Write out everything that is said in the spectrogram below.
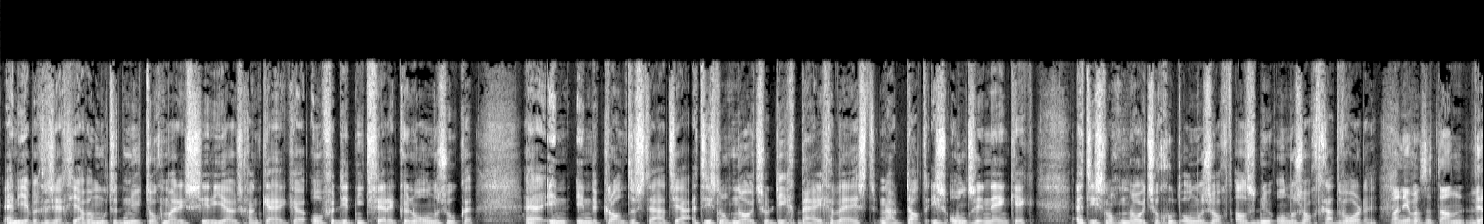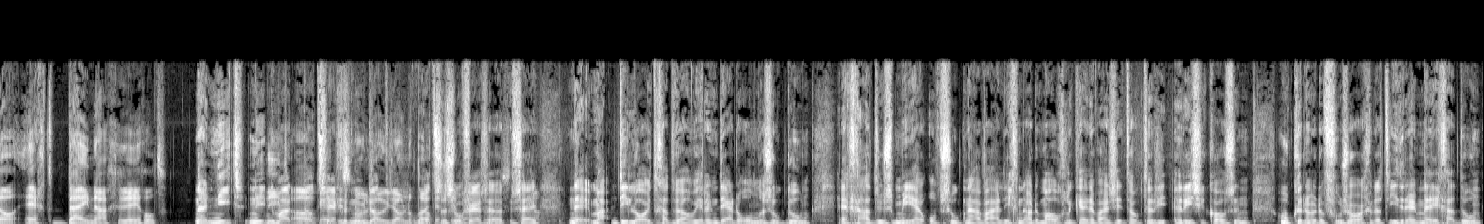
En die hebben gezegd: ja, we moeten nu toch maar eens serieus gaan kijken of we dit niet verder kunnen onderzoeken. In, in de kranten staat: ja, het is nog nooit zo dichtbij geweest. Nou, dat is onzin, denk ik. Het is nog nooit zo goed onderzocht als het nu onderzocht gaat worden. Wanneer was het dan wel echt bijna geregeld? Nou, niet, niet, Niet? maar Oh, dat oké, zeggen nu dat, nog dat ze zover zijn. Nee, maar Deloitte gaat wel weer een derde onderzoek doen. En gaat dus meer op zoek naar waar liggen nou de mogelijkheden. Waar zitten ook de ri risico's en hoe kunnen we ervoor zorgen dat iedereen mee gaat doen.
